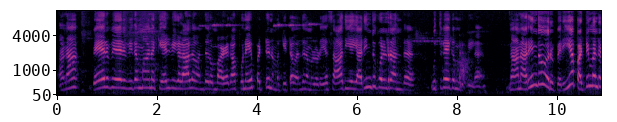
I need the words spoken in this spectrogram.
ஆனா வேறு வேறு விதமான கேள்விகளால வந்து ரொம்ப அழகா புனையப்பட்டு நம்ம கிட்ட வந்து நம்மளுடைய சாதியை அறிந்து கொள்ற அந்த உத்வேகம் இருக்குல்ல? நான் அறிந்து ஒரு பெரிய பட்டிமன்ற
